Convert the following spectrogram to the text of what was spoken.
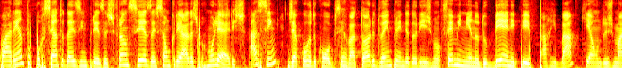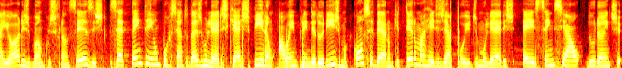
40% das empresas francesas são criadas por mulheres. Assim, de acordo com o Observatório do Empreendedorismo Feminino do BNP Paribas, que é um dos maiores bancos franceses, 71% das mulheres que aspiram ao empreendedorismo consideram que ter uma rede de apoio de mulheres é essencial durante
